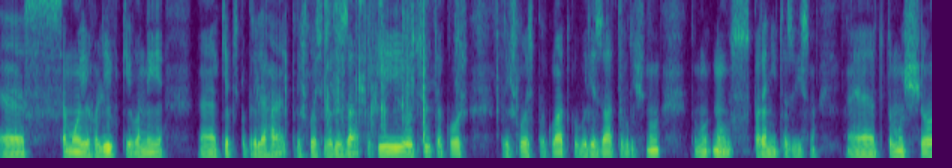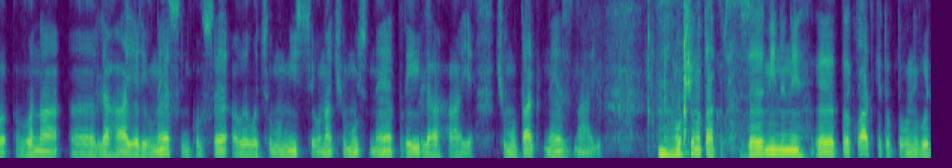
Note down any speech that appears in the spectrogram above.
е, самої голівки вони е, кепсько прилягають. Прийшлось вирізати. І оцю також прийшлось прокладку вирізати вручну, тому, ну, з параніта, звісно. Е, тому що вона е, лягає рівнесенько, все, але в цьому місці вона чомусь не прилягає. Чому так, не знаю. В общем, отак от. Замінені е, прокладки, тобто вони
